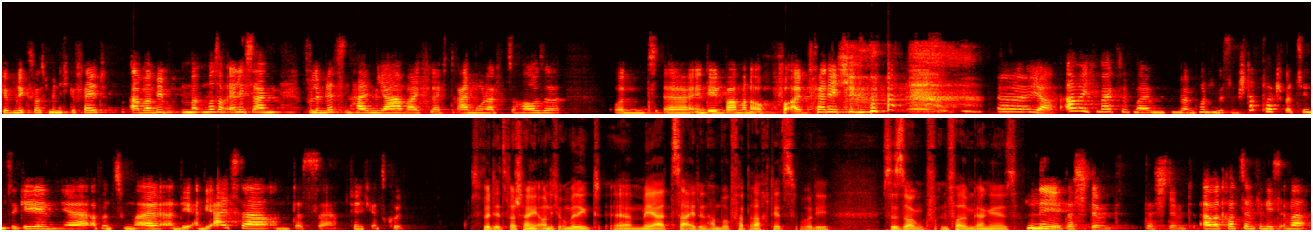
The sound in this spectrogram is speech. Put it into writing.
Gibt nichts, was mir nicht gefällt. Aber wie, man muss auch ehrlich sagen, von dem letzten halben Jahr war ich vielleicht drei Monate zu Hause und äh, in denen war man auch vor allem fertig. äh, ja, aber ich mag es mit meinem, mit meinem Hund ein bisschen im Stadtpark spazieren zu gehen, ja, ab und zu mal an die, an die Alster und das äh, finde ich ganz cool. Es wird jetzt wahrscheinlich auch nicht unbedingt äh, mehr Zeit in Hamburg verbracht, jetzt wo die Saison in vollem Gange ist. Nee, das stimmt. Das stimmt. Aber trotzdem finde ich es immer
